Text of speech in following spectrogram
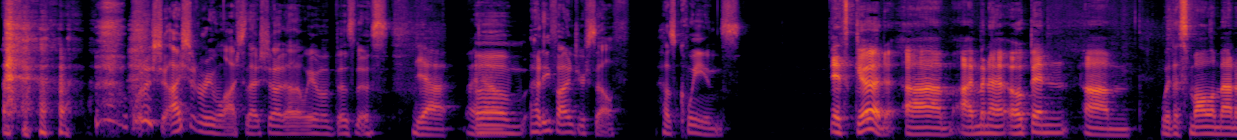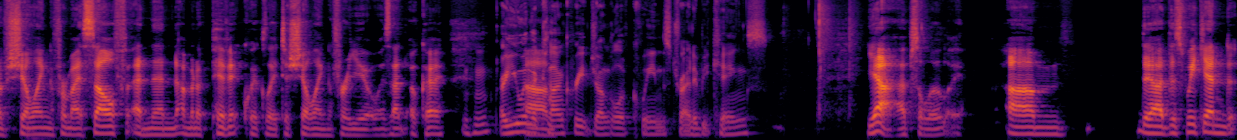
what a show! I should rewatch that show now that we have a business. yeah, Um, how do you find yourself? How's Queens? It's good. Um, I'm gonna open um, with a small amount of shilling for myself, and then I'm gonna pivot quickly to shilling for you. Is that okay? hmm Are you in the Um, concrete jungle of Queens trying to be kings? Yeah, absolutely. Um, yeah, this weekend.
